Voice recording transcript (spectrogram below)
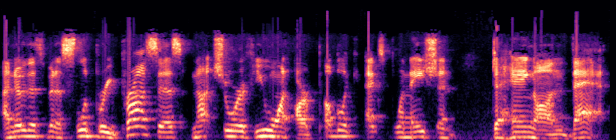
I know that's been a slippery process. Not sure if you want our public explanation to hang on that.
